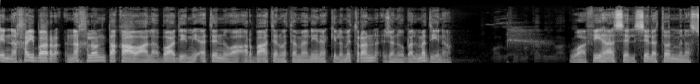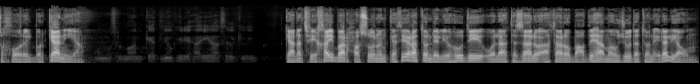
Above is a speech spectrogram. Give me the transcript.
إن خيبر نخل تقع على بعد 184 كيلومترا جنوب المدينة، وفيها سلسلة من الصخور البركانية. كانت في خيبر حصون كثيرة لليهود ولا تزال آثار بعضها موجودة إلى اليوم.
